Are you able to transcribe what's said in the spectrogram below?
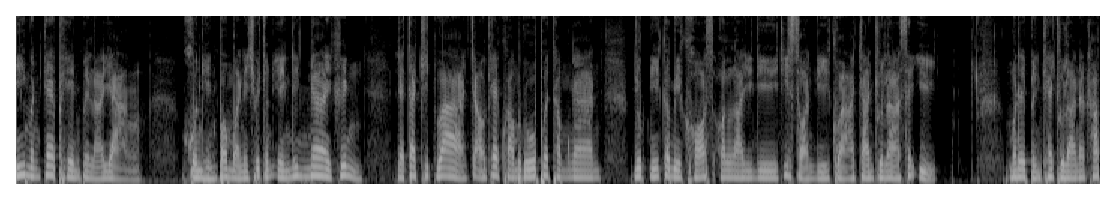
นี้มันแก้เพนไปหลายอย่าง คนเห็นเป้าหมายในชีวิตตนเองได้ง่ายขึ้น และถ้าคิดว่าจะเอาแค่ความรู้เพื่อทำงาน ยุคนี้ก็มีคอร์สออนไลน์ดีๆที่สอนดีกว่าอาจารย์จุฬาซะอีกไม่ได้เป็นแค่จุฬานะครับ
